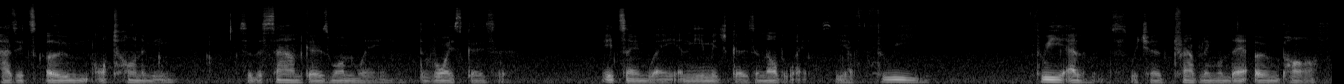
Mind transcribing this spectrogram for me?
has its own autonomy. So the sound goes one way, the voice goes a, its own way, and the image goes another way. So you have three, three elements which are traveling on their own path.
